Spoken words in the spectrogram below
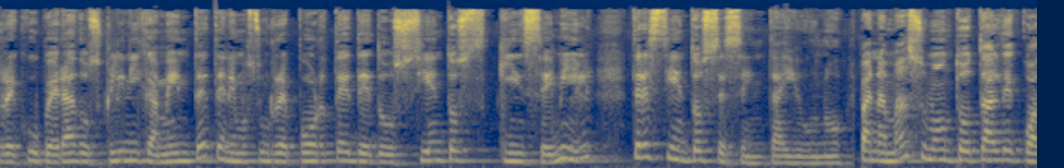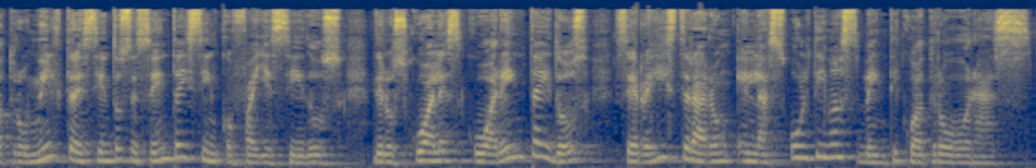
recuperados clínicamente, tenemos un reporte de 215.361. Panamá suma un total de 4.365 fallecidos, de los cuales 42 se registraron en las últimas 24 horas.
